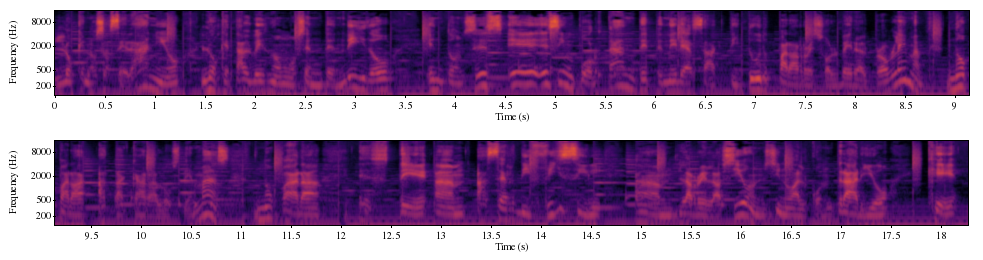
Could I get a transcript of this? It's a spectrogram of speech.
lo que nos hace daño, lo que tal vez no hemos entendido. Entonces es importante tener esa actitud para resolver el problema, no para atacar a los demás, no para este, hacer difícil la relación, sino al contrario, que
